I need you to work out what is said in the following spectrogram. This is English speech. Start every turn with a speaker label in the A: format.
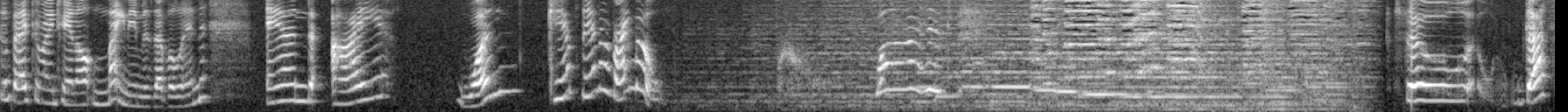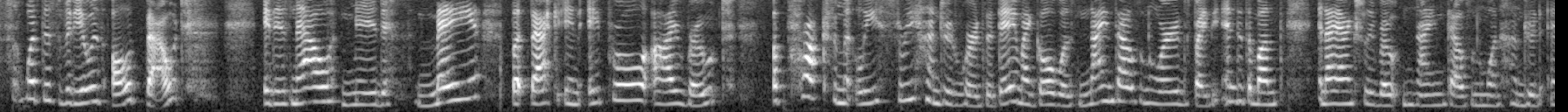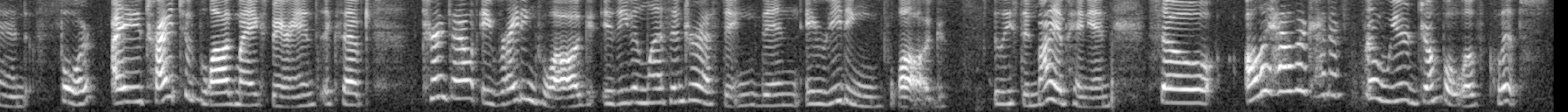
A: welcome back to my channel. My name is Evalyn and I won Camp NaNoWriMo. What? So that's what this video is all about. It is now mid-May, but back in April I wrote approximately 300 words a day. My goal was 9,000 words by the end of the month, and I actually wrote 9,104. I tried to vlog my experience, except turns out a writing vlog is even less interesting than a reading vlog, at least in my opinion. So all I have are kind of a weird jumble of clips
